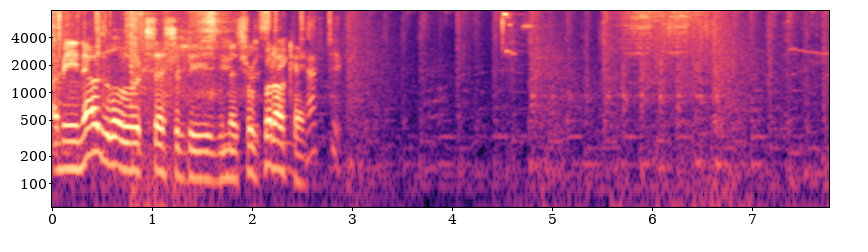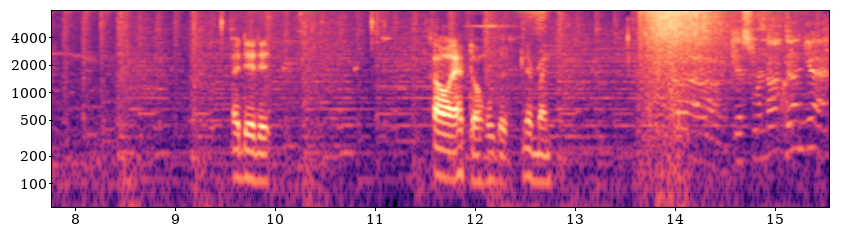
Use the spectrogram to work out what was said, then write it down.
I mean, that was a little excessive to use the missiles, but okay. Tactic. I did it. Oh, I have to hold it. Never mind. Uh, guess we're not done yet.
